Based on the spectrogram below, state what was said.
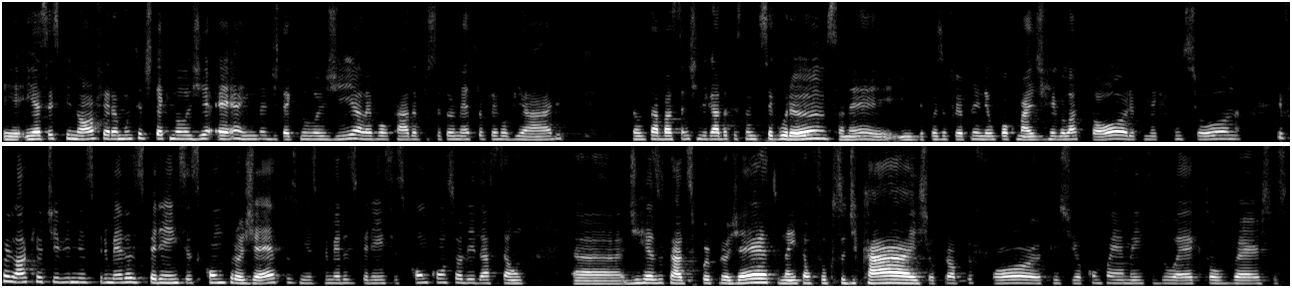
E, e essa spin-off era muito de tecnologia, é ainda de tecnologia, ela é voltada para o setor metroferroviário, então está bastante ligada à questão de segurança, né? E depois eu fui aprender um pouco mais de regulatório, como é que funciona. E foi lá que eu tive minhas primeiras experiências com projetos, minhas primeiras experiências com consolidação uh, de resultados por projeto, né? Então, fluxo de caixa, o próprio forecast, o acompanhamento do Ecto versus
